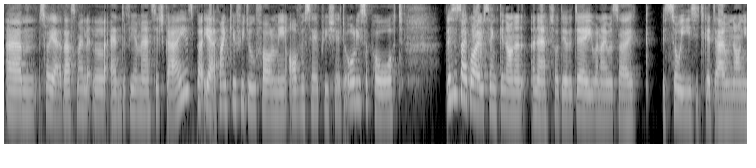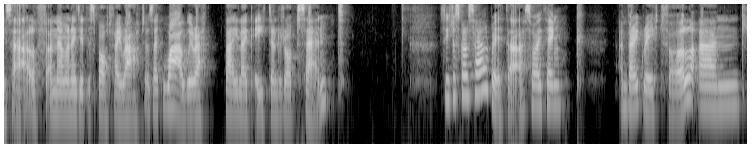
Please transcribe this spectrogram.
Um, so yeah, that's my little end of year message, guys. But yeah, thank you if you do follow me. Obviously, I appreciate all your support. This is like what I was thinking on an, an episode the other day when I was like, it's so easy to get down on yourself. And then when I did the Spotify Wrapped, I was like, wow, we're up by like 800 odd percent. So you just got to celebrate that. So I think I'm very grateful and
